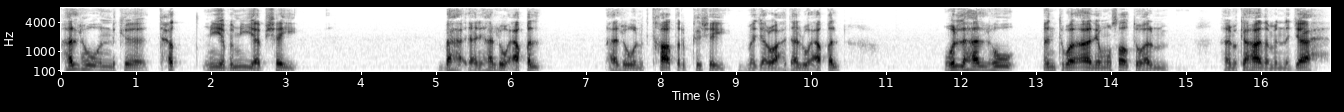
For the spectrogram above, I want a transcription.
هل هو إنك تحط مية بمية بشيء به يعني هل هو عقل؟ هل هو إنك تخاطر بكل شيء بمجال واحد؟ هل هو عقل؟ ولا هل هو أنتم الان يوم وصلتوا هل هالمكان هذا من نجاح؟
